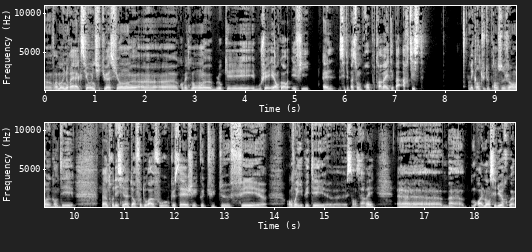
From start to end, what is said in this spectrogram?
vraiment une réaction, une situation euh, euh complètement euh, bloquée et, et, bouchée. Et encore, Effie, elle, c'était pas son propre travail, elle était pas artiste. Mais quand tu te prends ce genre, quand t'es peintre, dessinateur, photographe ou que sais-je, et que tu te fais euh, envoyer péter euh, sans arrêt, euh, bah, moralement c'est dur, quoi.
